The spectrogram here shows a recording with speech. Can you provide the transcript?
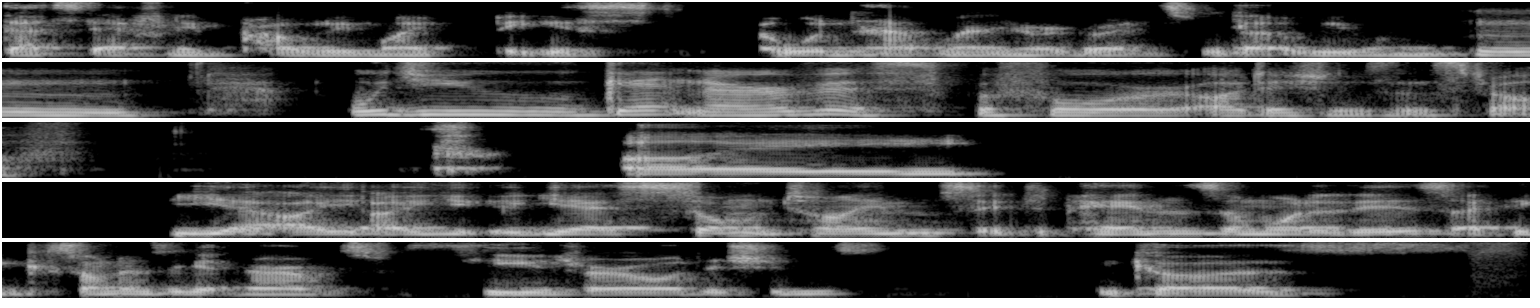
that's definitely probably my biggest I wouldn't have many regrets but that would be one mm. would you get nervous before auditions and stuff I yeah, I, I yeah. Sometimes it depends on what it is. I think sometimes I get nervous with theatre auditions because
